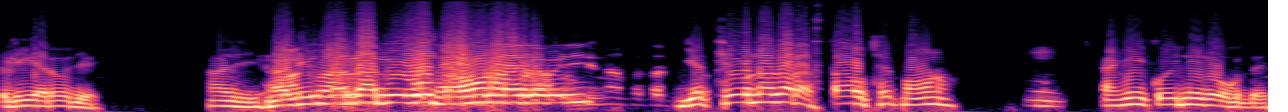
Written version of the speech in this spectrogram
ਕਲੀਅਰ ਹੋ ਜੇ। ਹਾਂਜੀ ਸਾਡੀ ਮੰਗ ਆ ਵੀ ਉਹ ਪਾਉਣ ਜਾਵੇ ਜੀ। ਜਿੱਥੇ ਉਹਨਾਂ ਦਾ ਰਸਤਾ ਉੱਥੇ ਪਾਉਣ। ਅਸੀਂ ਕੋਈ ਨਹੀਂ ਰੋਕਦੇ।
